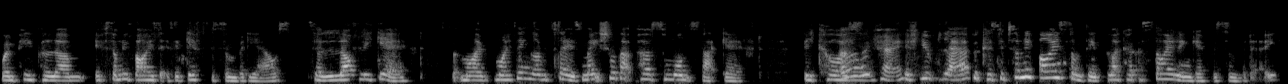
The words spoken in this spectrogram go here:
when people um if somebody buys it as a gift for somebody else, it's a lovely gift. But my my thing I would say is make sure that person wants that gift. Because Oh, okay. if you yeah, because if somebody buys something like a, a styling gift for somebody,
